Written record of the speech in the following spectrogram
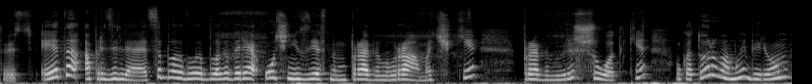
То есть это определяется благодаря очень известному правилу рамочки, правилу решетки, у которого мы берем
